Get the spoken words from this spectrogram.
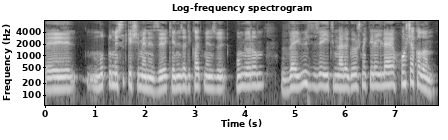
e, mutlu mesut geçirmenizi, kendinize dikkat etmenizi umuyorum ve yüz yüze eğitimlerde görüşmek dileğiyle. Hoşçakalın.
